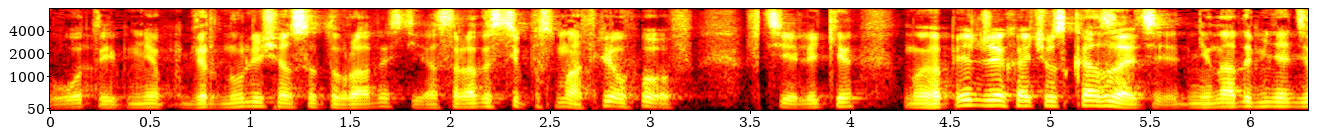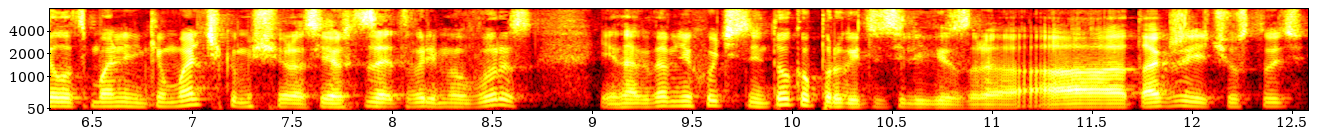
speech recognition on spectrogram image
Вот, и мне вернули сейчас эту радость. Я с радостью посмотрел его в, в телеке. Но опять же я хочу сказать, не надо меня делать маленьким мальчиком еще раз. Я за это время вырос. Иногда мне хочется не только прыгать у телевизора, а также и чувствовать,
